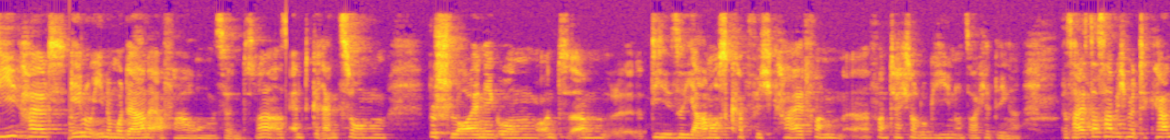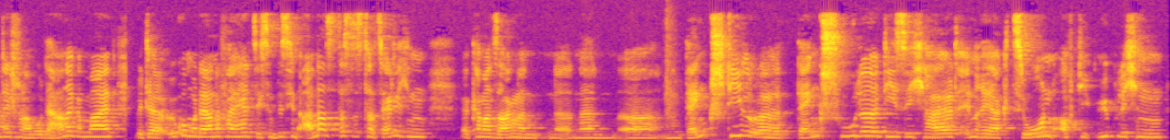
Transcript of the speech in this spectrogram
die halt genuine moderne Erfahrungen sind. Ne? Also Entgrenzung, Beschleunigung und ähm, diese Janusköpfigkeit von, äh, von Technologien und solche Dinge. Das heißt, das habe ich mit kerntechnischer Moderne gemeint. Mit der Ökomoderne verhält sich ein bisschen anders. Das ist tatsächlich ein, kann man sagen, ein, ein, ein, äh, ein Denkstil oder eine Denkschule, die sich halt in Reaktion auf die üblichen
